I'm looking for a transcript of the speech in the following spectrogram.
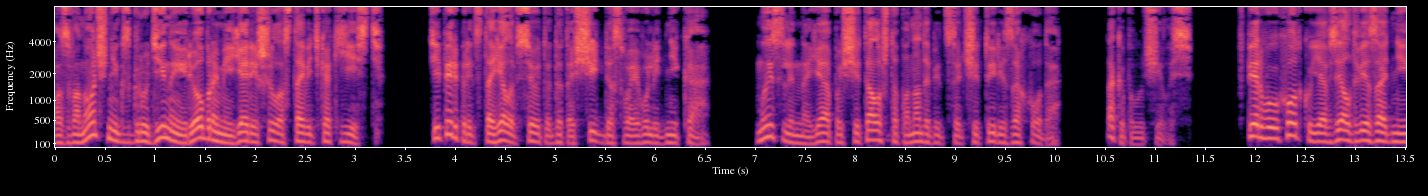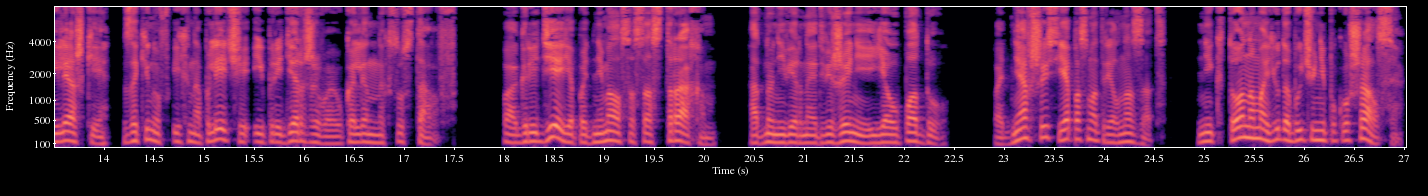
Позвоночник с грудиной и ребрами я решил оставить как есть. Теперь предстояло все это дотащить до своего ледника. Мысленно я посчитал, что понадобится четыре захода. Так и получилось. В первую ходку я взял две задние ляжки, закинув их на плечи и придерживая у коленных суставов. По гряде я поднимался со страхом. Одно неверное движение, и я упаду. Поднявшись, я посмотрел назад. Никто на мою добычу не покушался.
